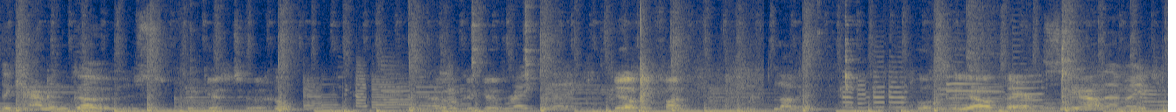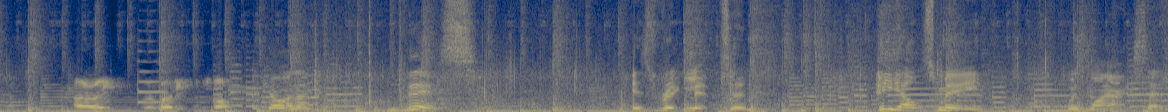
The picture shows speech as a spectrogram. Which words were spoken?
the cannon goes. We'll get to it. Cool. That'll be good. Great day. Yeah, it'll be fun. Love it. We'll see you out there. See you out there, mate. Harry, we're ready for top. Go on then. This is Rick Lipton. He helps me with my accent.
